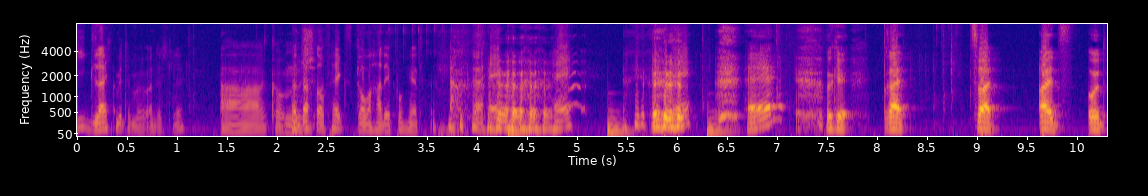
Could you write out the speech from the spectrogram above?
Die gleich mit dem an der Stelle. Ah, komm. Man dachte auf Hex, hd.net. Hä? Hä? Hä? Hä? Okay, 3, 2, 1 und.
